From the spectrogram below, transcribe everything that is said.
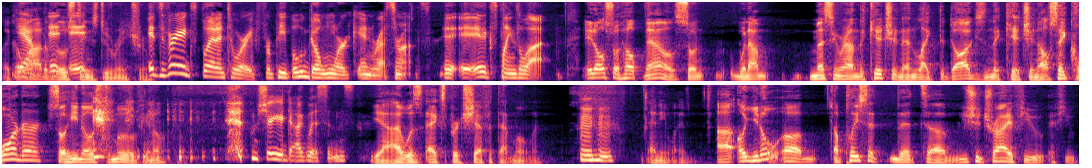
Like a lot of it- those it- things do ring true. it's very explanatory for people who don't work in restaurants it, it explains a lot It also helped now. So when I'm messing around the kitchen and like the dog's in the kitchen, I'll say corner so he knows to move, you know? i'm sure your dog listens yeah, I was expert chef at that moment. Anyway. Uh, oh, you know, um, a place that, that um, you should try if you if you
